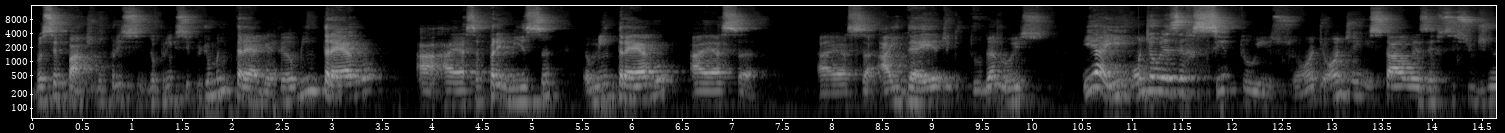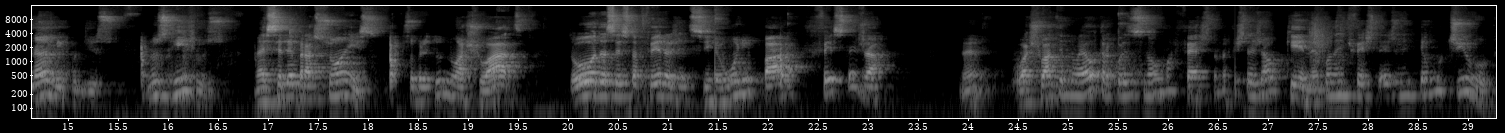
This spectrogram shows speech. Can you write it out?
você parte do do princípio de uma entrega. Então, eu me entrego a, a essa premissa, eu me entrego a essa, a essa a ideia de que tudo é luz e aí, onde eu exercito isso? Onde, onde está o exercício dinâmico disso? Nos ritos, nas celebrações, sobretudo no Ashuat. Toda sexta-feira a gente se reúne para festejar. Né? O Ashuat não é outra coisa senão uma festa. Mas festejar o quê? Né? Quando a gente festeja, a gente tem um motivo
